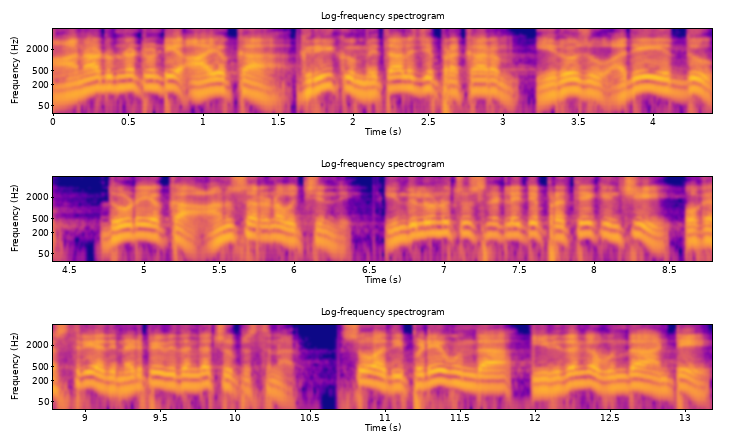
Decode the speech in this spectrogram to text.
ఆనాడున్నటువంటి ఆ యొక్క గ్రీకు మిథాలజీ ప్రకారం ఈరోజు అదే ఎద్దు దూడ యొక్క అనుసరణ వచ్చింది. ఇందులోనూ చూసినట్లయితే ప్రత్యేకించి ఒక స్త్రీ అది నడిపే విధంగా చూపిస్తున్నారు. సో అది ఇప్పుడే ఉందా? ఈ విధంగా ఉందా అంటే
